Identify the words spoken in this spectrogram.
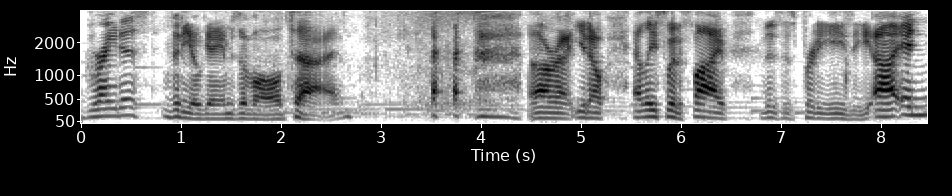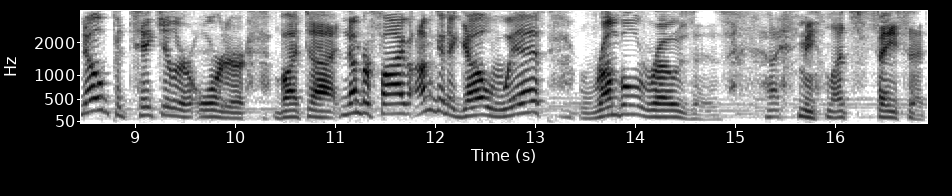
greatest video games of all time. all right, you know, at least with five, this is pretty easy. Uh, in no particular order, but uh, number five, I'm going to go with Rumble Roses. I mean, let's face it,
